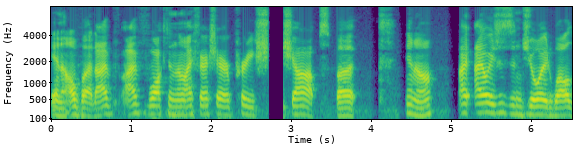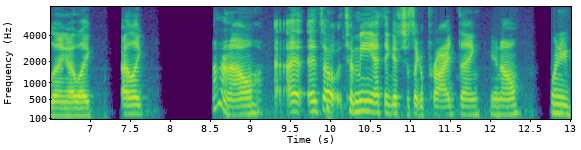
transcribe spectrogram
you know, but I've I've walked into my fair share of pretty sh- shops, but you know, I I always just enjoyed welding. I like I like I don't know. I, it's a, to me, I think it's just like a pride thing, you know. When you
